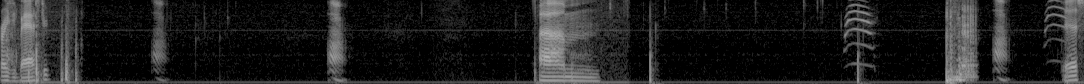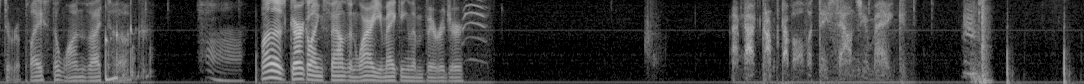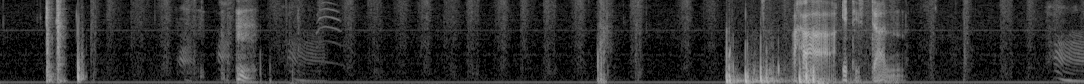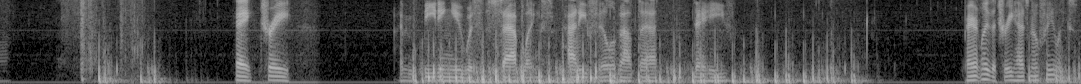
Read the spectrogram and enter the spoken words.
crazy bastard. Um. This to replace the ones I took. What are those gurgling sounds and why are you making them, Villager? I'm not comfortable with these sounds you make. Aha, it is done. Hey, tree. I'm beating you with saplings. How do you feel about that, Dave? Apparently the tree has no feelings.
